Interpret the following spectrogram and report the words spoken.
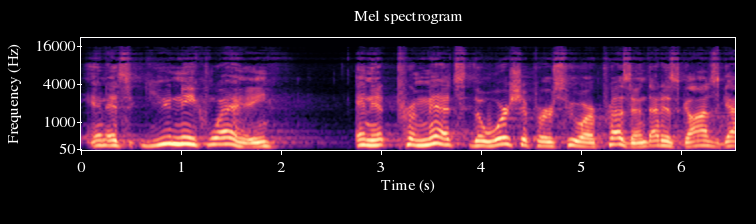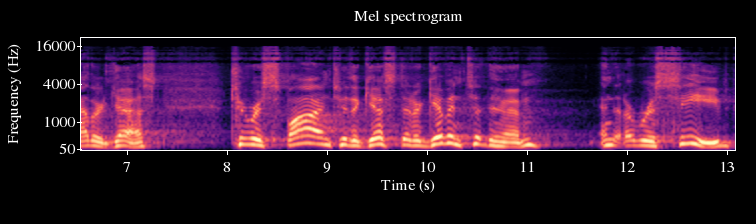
in its unique way and it permits the worshipers who are present, that is God's gathered guests, to respond to the gifts that are given to them and that are received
